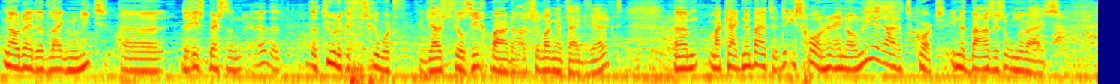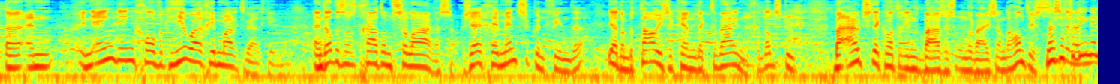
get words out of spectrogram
Nou nee, dat lijkt me niet. Eh, er is best een... dat- natuurlijk, het verschil wordt juist veel zichtbaarder als je lange tijd werkt. Ehm, maar kijk naar buiten. Er is gewoon een enorm lerarentekort in het basisonderwijs. Eh, en in één ding geloof ik heel erg in marktwerking. En dat is als het gaat om salarissen. Als jij geen mensen kunt vinden, ja, dan betaal je ze kennelijk te weinig. En dat is natuurlijk bij uitstek wat er in het basisonderwijs aan de hand is. Maar ze Niet alleen- verdienen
